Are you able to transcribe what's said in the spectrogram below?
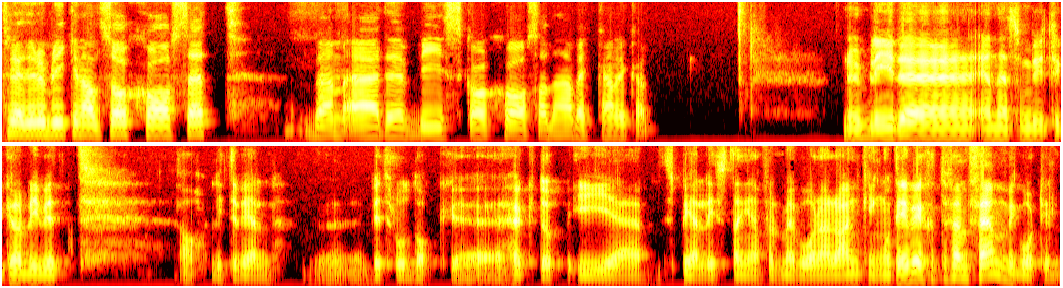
Tredje rubriken alltså, chaset. Vem är det vi ska chasa den här veckan, Rickard? Nu blir det en häst som vi tycker har blivit ja, lite väl Eh, betrodd och eh, högt upp i eh, spellistan jämfört med våran ranking. Och det är V755 vi går till.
